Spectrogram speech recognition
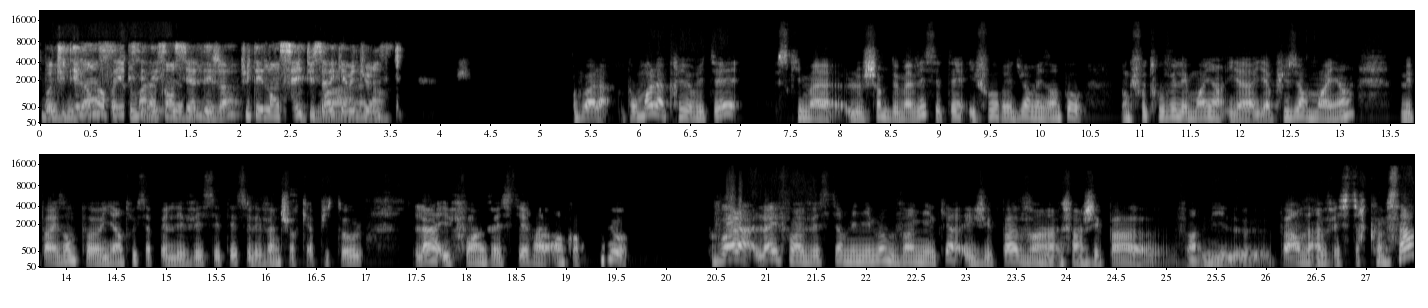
Bon, tu t'es lancé, c'est l'essentiel déjà. Tu t'es lancé, tu savais qu'il y avait du risque. Voilà. Pour moi, la priorité, ce qui m'a, le choc de ma vie, c'était il faut réduire mes impôts. Donc, il faut trouver les moyens. Il y a, il y a plusieurs moyens. Mais par exemple, euh, il y a un truc qui s'appelle les VCT, c'est les Venture Capital. Là, il faut investir encore plus haut. Voilà, là, il faut investir minimum 20 000 cas et j'ai pas 20, enfin, j'ai pas euh, 20 000 euh, pounds à investir comme ça.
